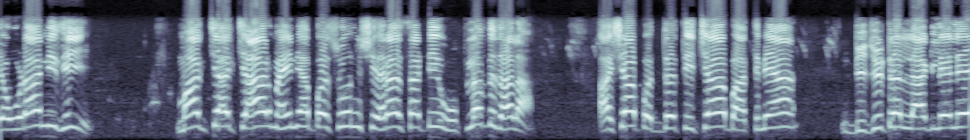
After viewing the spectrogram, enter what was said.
एवढा निधी मागच्या चार महिन्यापासून शहरासाठी उपलब्ध झाला. अशा पद्धतीच्या बातम्या डिजिटल लागलेले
